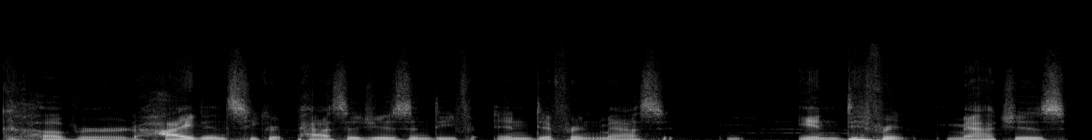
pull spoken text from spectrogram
covered? Hide and secret passages in in different mass in different matches.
